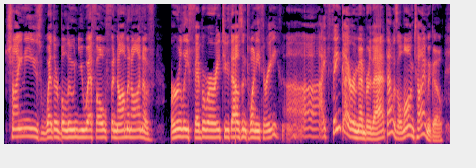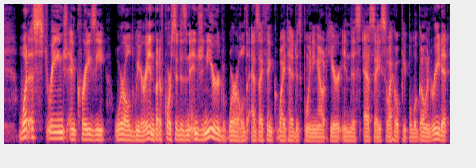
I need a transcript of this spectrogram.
Chinese weather balloon UFO phenomenon of early February 2023? Uh, I think I remember that. That was a long time ago. What a strange and crazy world we are in. But of course, it is an engineered world, as I think Whitehead is pointing out here in this essay. So I hope people will go and read it.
